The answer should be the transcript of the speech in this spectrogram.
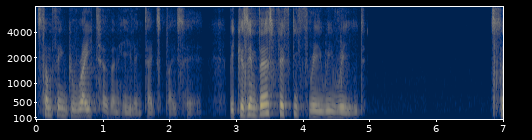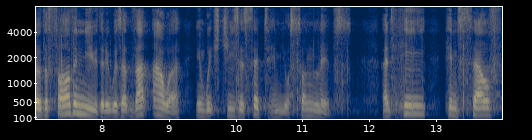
something greater than healing takes place here. Because in verse 53, we read So the Father knew that it was at that hour in which Jesus said to him, Your son lives. And he himself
